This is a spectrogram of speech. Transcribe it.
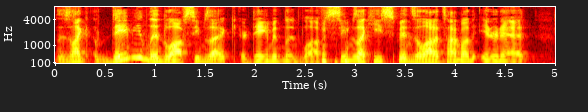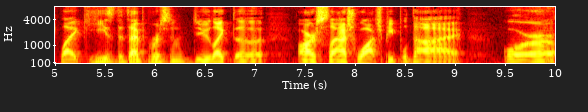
it's like Damien Lindelof seems like or Damon Lindelof seems like he spends a lot of time on the internet. Like he's the type of person to do like the r slash watch people die, or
